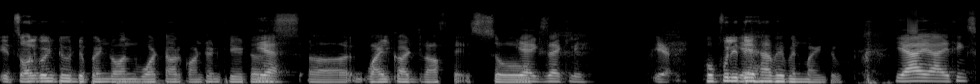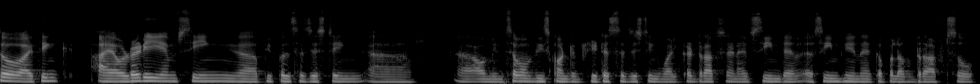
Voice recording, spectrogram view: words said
it's all going to depend on what our content creators yeah. uh, wildcard draft is. So yeah, exactly. Yeah, hopefully yeah. they have him in mind too. Yeah, yeah, I think so. I think I already am seeing uh, people suggesting uh, uh, I mean, some of these content creators suggesting wildcard drafts, and I've seen them, uh, seen him in a couple of drafts. So,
